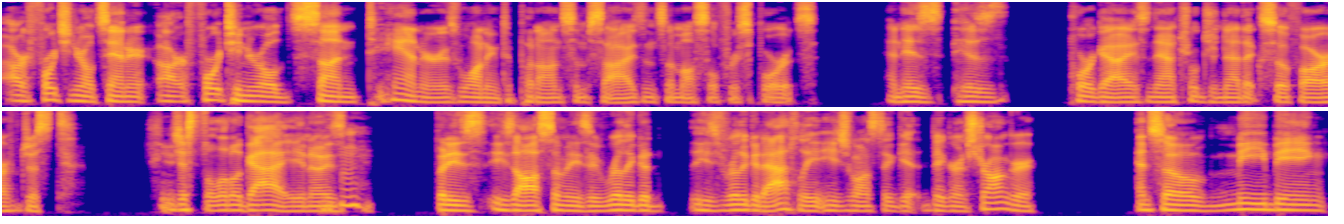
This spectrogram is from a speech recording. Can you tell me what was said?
our 14 year old son, our 14 year old son Tanner is wanting to put on some size and some muscle for sports, and his his poor guy's natural genetics so far have just he's just a little guy, you know. He's but he's he's awesome. And he's a really good he's a really good athlete. He just wants to get bigger and stronger. And so me being,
